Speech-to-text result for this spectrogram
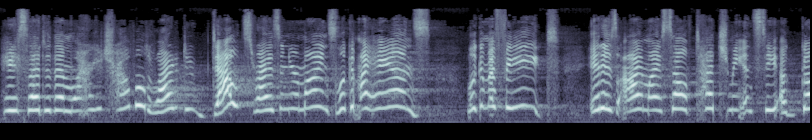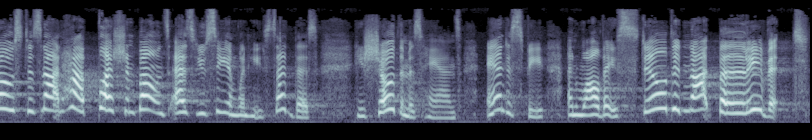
He said to them, Why are you troubled? Why do doubts rise in your minds? Look at my hands. Look at my feet. It is I myself. Touch me and see. A ghost does not have flesh and bones, as you see. And when he said this, he showed them his hands and his feet. And while they still did not believe it,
